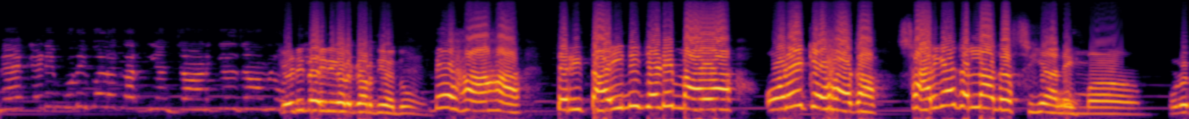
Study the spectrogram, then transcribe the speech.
ਮੈਂ ਕਿਹੜੀ ਬੁੜੀ ਕੋਲ ਕਰਦੀ ਆ? ਜਾਣ ਕੇ ਇਲਜ਼ਾਮ ਲਾਉਂਦੀ ਕਿਹੜੀ ਤਾਈ ਦੀ ਗੱਲ ਕਰਦੀ ਆ ਤੂੰ? ਬੇ ਹਾਂ ਹਾਂ ਤੇਰੀ ਤਾਈ ਨਹੀਂ ਜਿਹੜੀ ਮਾਇਆ ਉਹਨੇ ਕਿਹਾਗਾ ਸਾਰੀਆਂ ਗੱਲਾਂ ਦੱਸੀਆਂ ਨੇ। ਮਾਂ ਉਹਦੇ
